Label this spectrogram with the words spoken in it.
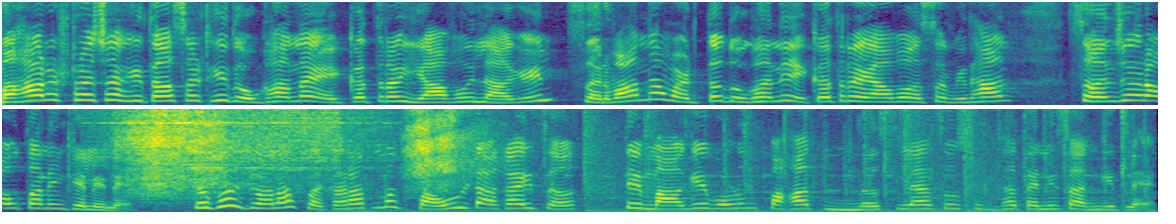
महाराष्ट्राच्या हितासाठी दोघांना एकत्र यावं लागेल. सर्वांना वाटतं दोघांनी एकत्र यावं असं विधान संजय राऊतांनी केलेलं आहे. तसंच ज्याला सकारात्मक पाऊल टाकायचं ते मागे वळून पाहत नसल्याचं सुद्धा त्यांनी सांगितलंय.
